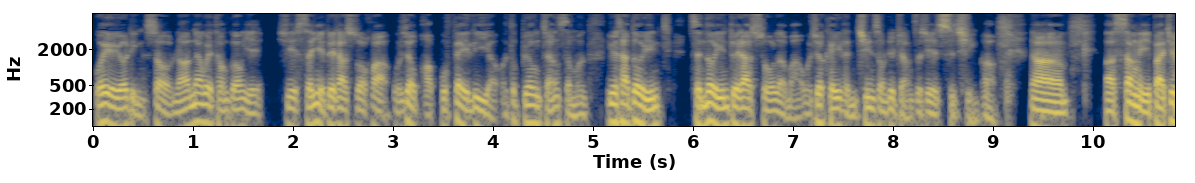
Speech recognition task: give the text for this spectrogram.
我也有领受，然后那位童工也也神也对他说话，我就好不费力哦，我都不用讲什么，因为他都已经神都已经对他说了嘛，我就可以很轻松就讲这些事情哈。那啊上礼拜就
